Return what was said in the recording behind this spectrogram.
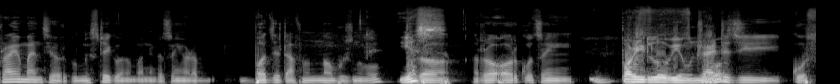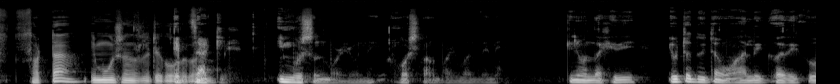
प्राय मान्छेहरूको मिस्टेकहरू भनेको चाहिँ एउटा बजेट आफ्नो नबुझ्नु हो. र र अर्को चाहिँ बढी लोभी हुनु। स्ट्राटेजीको सट्टा इमोसन्सले टेक ओभर गर्नु एक्ज्याक्टली इमोसन बढ्यो भने इमोसनल बढ्यो भनिदिने किन भन्दाखेरि एउटा दुइटा उहाँले गरेको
